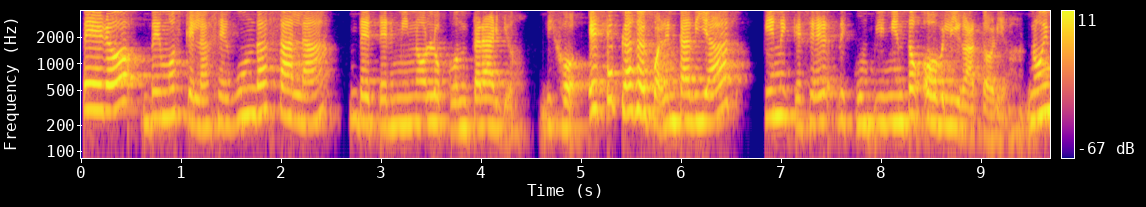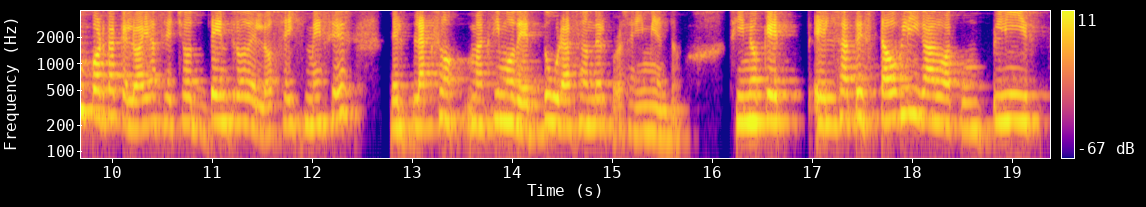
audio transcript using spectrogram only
Pero vemos que la segunda sala determinó lo contrario. Dijo, este plazo de 40 días tiene que ser de cumplimiento obligatorio. No importa que lo hayas hecho dentro de los seis meses del plazo máximo de duración del procedimiento sino que el SAT está obligado a cumplir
